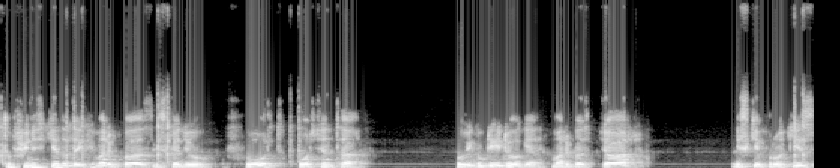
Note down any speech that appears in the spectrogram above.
तो फिनिश किया तो देखिए हमारे पास इसका जो फोर्थ पोर्शन था, वो भी कंप्लीट हो गया हमारे पास चार इसके अप्रोचेस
